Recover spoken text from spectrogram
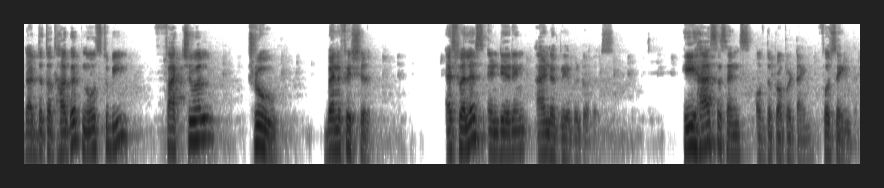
that the Tathagat knows to be factual, true, beneficial, as well as endearing and agreeable to others, he has a sense of the proper time for saying them.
